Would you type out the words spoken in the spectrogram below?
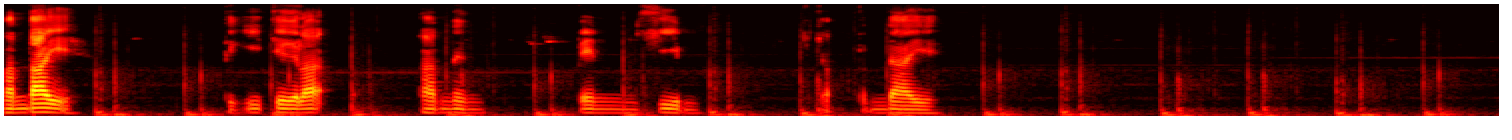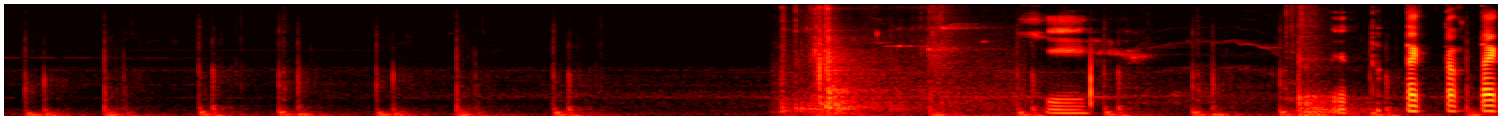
บันไดตะกี้เจอละ อันหนึ่งเป็นครีม กับบันได โอเคเดินตอกแตกตอกแตก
